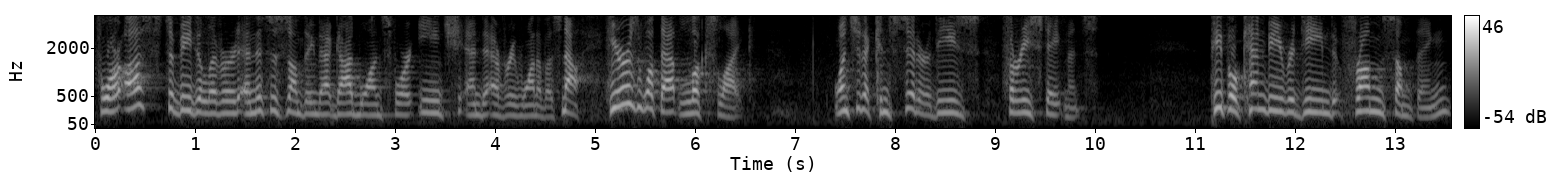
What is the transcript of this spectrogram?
for us to be delivered, and this is something that God wants for each and every one of us. Now, here's what that looks like. I want you to consider these three statements. People can be redeemed from something,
